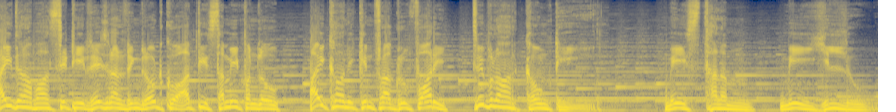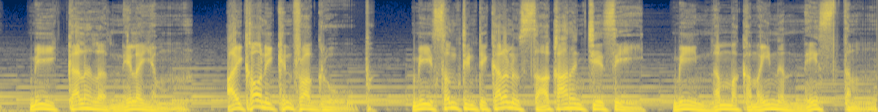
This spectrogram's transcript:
హైదరాబాద్ సిటీ రీజనల్ రింగ్ రోడ్కు అతి సమీపంలో ఐకానిక్ ఇన్ఫ్రా గ్రూప్ వారి త్రిబుల్ ఆర్ కౌంటీ. మీ స్థలం మీ ఇల్లు. మీ కలల నిలయం. ఐకానిక్ ఇన్ఫ్రా గ్రూప్ మీ సొంతింటి కలను సాకారం చేసే మీ నమ్మకమైన నేస్తం.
